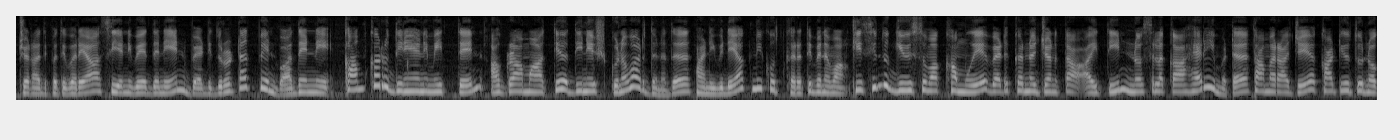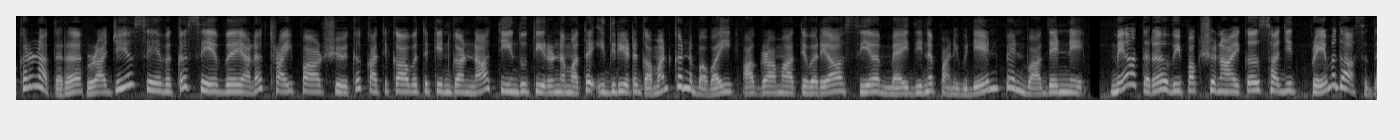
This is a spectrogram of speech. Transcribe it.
ජනාධිපතිවරයා සිය නිවේදනයෙන් වැඩිදුරටත් පෙන්වා දෙන්නේ. කම්කරු දිනය නිමිත්තෙන් අග්‍රාමාත්‍ය දිනේශ් ගුණවර්ධනද පණිවිඩයක් නිකුත් කර තිබෙනවා. කිසිදු ගිවිසුමක් හමුවේ වැඩ කරන ජනතා අයිතීන් නොසලකා හැරීමට තම රජය කටයුතු නොකරන අතර රජය සේවක සේවය යන ත්‍රයිපාර්ශවික කතිකාවතකින් ගන්නා තීන්දු තීරණ මත ඉදිරියට ගමන් කරන බවයි අග්‍රාමාත්‍යවරයා සිය මැයිදින පණිවිඩයෙන් පෙන්වා දෙන්නේ. මේ අතර විපක්ෂනායක සජිත් ප්‍රේමදාසද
